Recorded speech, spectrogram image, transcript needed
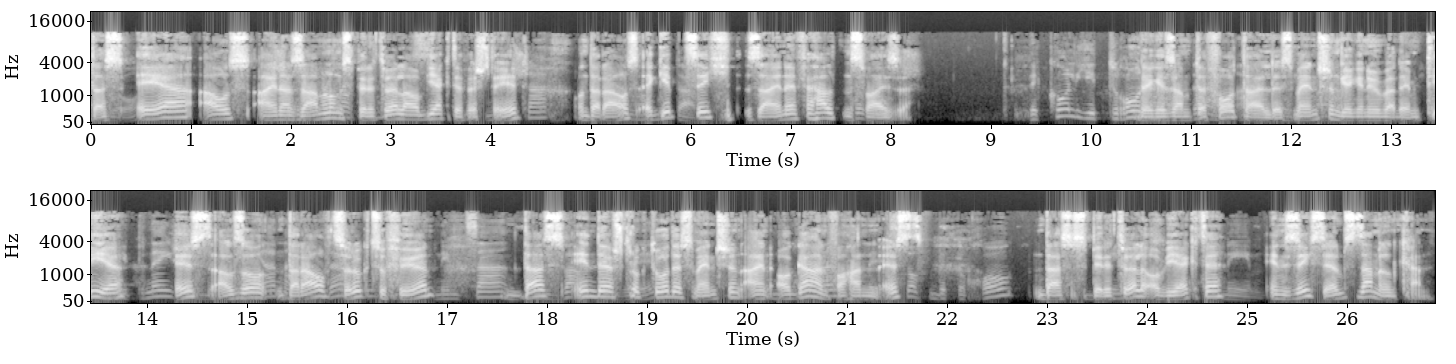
dass er aus einer Sammlung spiritueller Objekte besteht und daraus ergibt sich seine Verhaltensweise. Der gesamte Vorteil des Menschen gegenüber dem Tier ist also darauf zurückzuführen, dass in der Struktur des Menschen ein Organ vorhanden ist, das spirituelle Objekte in sich selbst sammeln kann.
